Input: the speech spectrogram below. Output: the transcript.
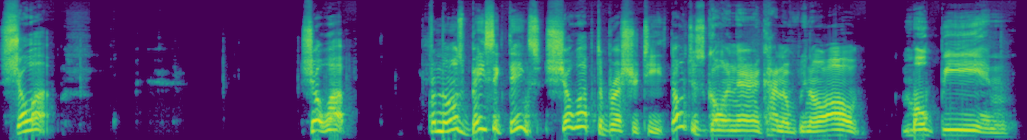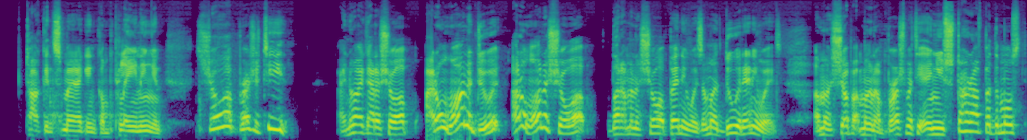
show up. Show up. From the most basic things, show up to brush your teeth. Don't just go in there and kind of, you know, all mopey and talking smack and complaining and show up, brush your teeth. I know I got to show up. I don't want to do it. I don't want to show up, but I'm going to show up anyways. I'm going to do it anyways. I'm going to show up. I'm going to brush my teeth. And you start off with the most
